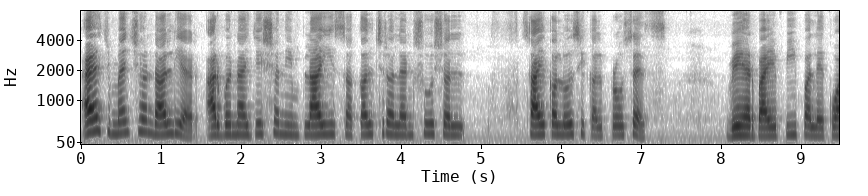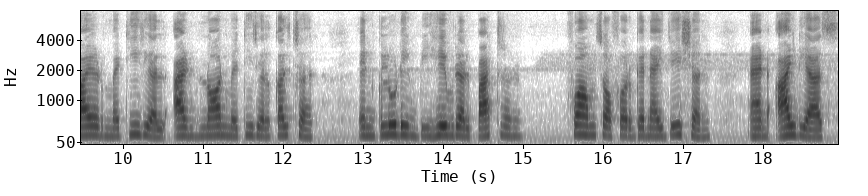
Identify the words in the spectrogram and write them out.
As mentioned earlier, urbanization implies a cultural and social psychological process whereby people acquired material and non material culture, including behavioral pattern, forms of organization, and ideas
